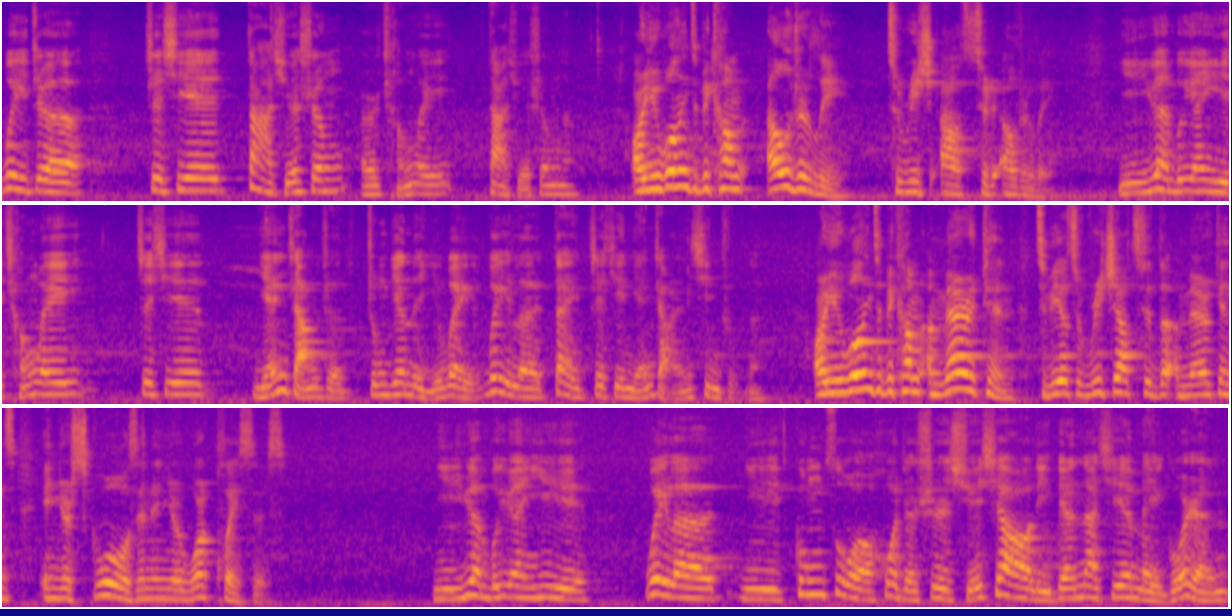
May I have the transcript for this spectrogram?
为着这些大学生而成为大学生呢？ Are you willing to become elderly to reach out to the elderly? 你愿不愿意成为这些年长者中间的一位，为了带这些年长人信主呢？ Are you willing to become American to be able to reach out to the Americans in your schools and in your workplaces? 你愿不愿意 为了你工作或者是学校里边那些美国人，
